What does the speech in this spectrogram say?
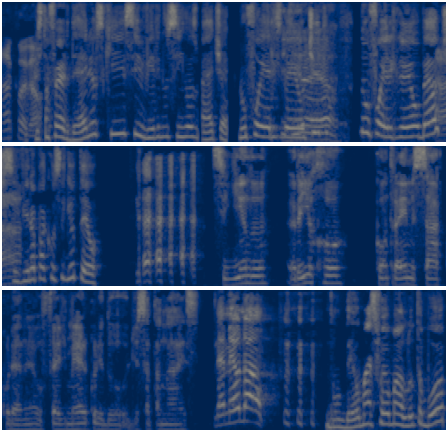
Ah, que legal. Christopher Daniels que se vire no singles match aí. Não foi ele que Se ganhou o título, é. não foi ele que ganhou o belt, Ah. se vira pra conseguir o teu. Seguindo, Riho contra M. Sakura, né? O Fred Mercury do, de Satanás. Não é meu, não. Não deu, mas foi uma luta boa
